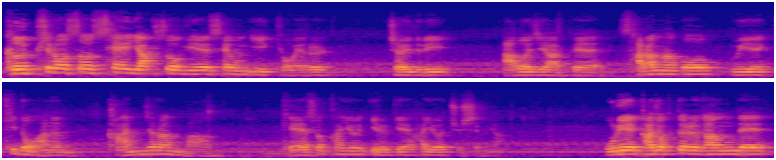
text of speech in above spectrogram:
그 피로서 새 약속 위에 세운 이 교회를 저희들이 아버지 앞에 사랑하고 위에 기도하는 간절한 마음 계속하여 일게 하여 주시며 우리의 가족들 가운데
